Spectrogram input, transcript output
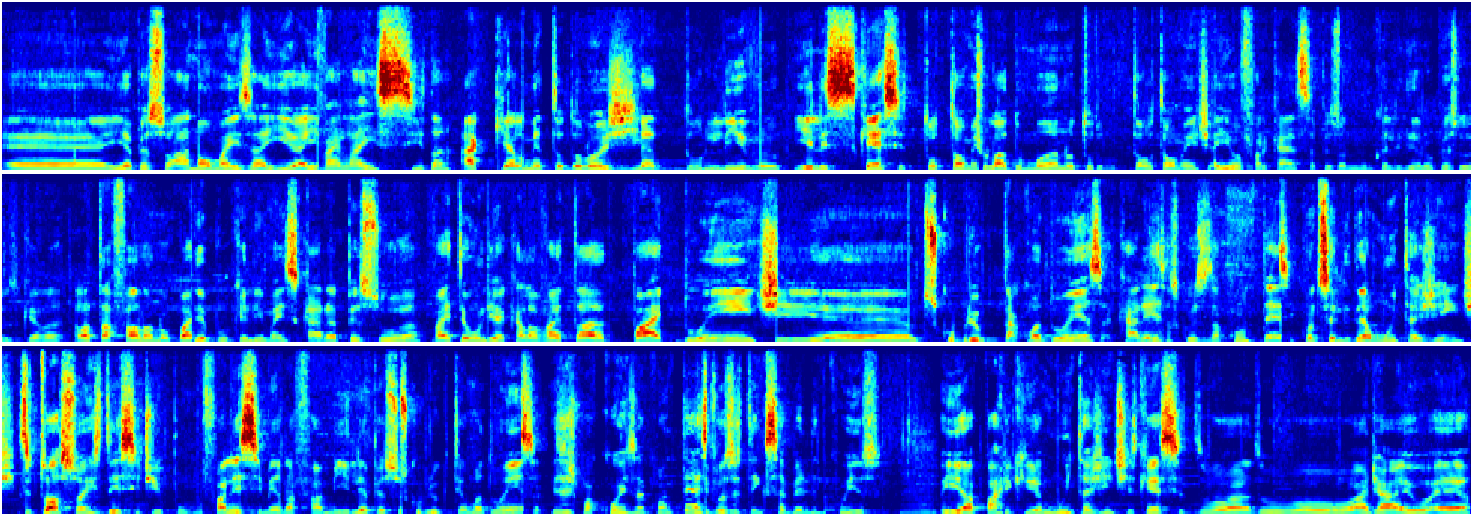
é, e a pessoa, ah, não, mas aí, aí vai lá e cita aquela metodologia do livro e ele esquece totalmente o lado humano, todo, totalmente. Aí eu falo, cara, essa pessoa nunca liderou pessoas, porque ela, ela tá falando by the book ali, mas, cara, a pessoa vai ter um dia que ela vai estar pai doente, é, descobriu que tá com uma doença. Cara, essas coisas acontecem. Quando você lidera muita gente, gente situações desse tipo, um falecimento da família, a pessoa descobriu que tem uma doença. Esse tipo de coisa acontece, você tem que saber lidar com isso. E a parte que muita gente esquece do, do Agile é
